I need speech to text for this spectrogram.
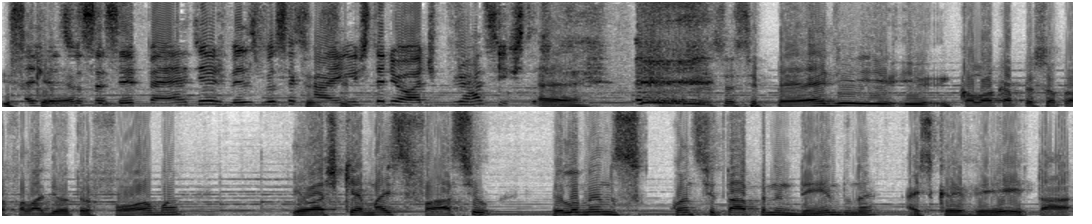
esquece. Às vezes você se perde e às vezes você, você cai se... em estereótipos racistas. É. às vezes você se perde e, e, e coloca a pessoa para falar de outra forma. Eu acho que é mais fácil, pelo menos quando se está aprendendo, né, a escrever e tá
